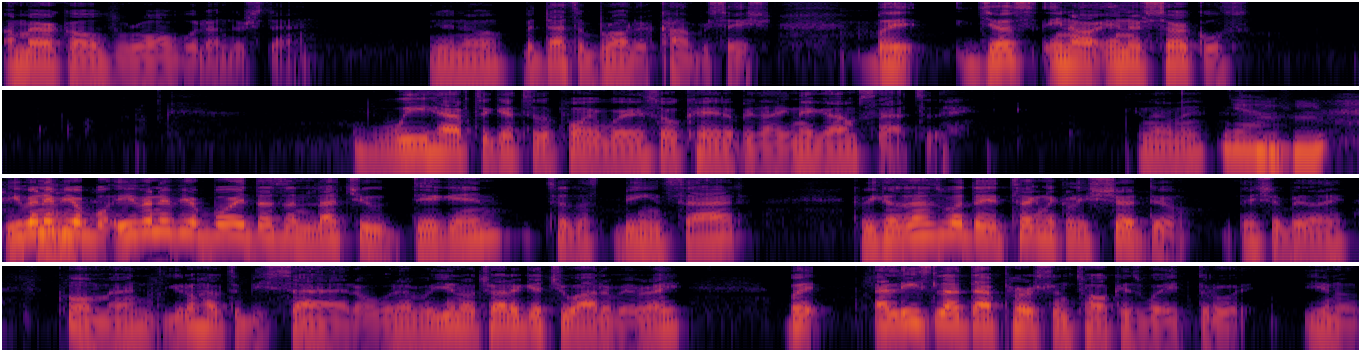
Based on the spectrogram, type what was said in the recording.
america overall would understand you know but that's a broader conversation. But just in our inner circles we have to get to the point where it's okay to be like nigga i'm sad today you know what i mean? Yeah, Mm-hmm. even if your bo- even if your boy doesn't let you dig in to the being sad because that's what they technically should do. They should be like come on man you don't have to be sad or whatever you know try to get you out of it right? But at least let that person talk his way through it you know?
